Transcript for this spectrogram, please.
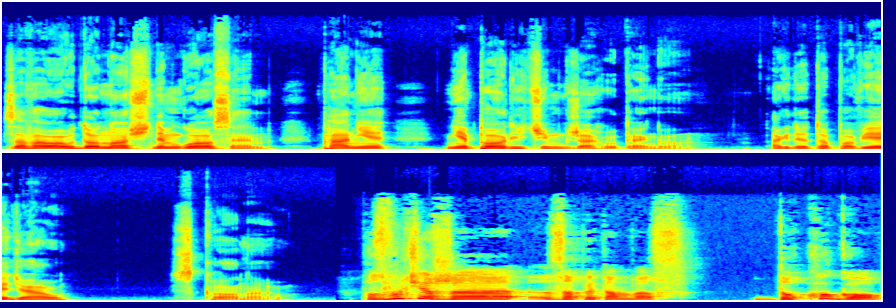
zawołał donośnym głosem: Panie, nie policz im grzechu tego. A gdy to powiedział, skonał. Pozwólcie, że zapytam Was, do kogo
